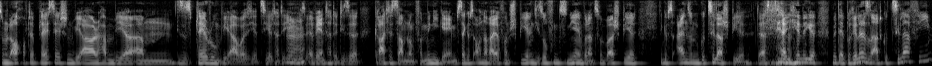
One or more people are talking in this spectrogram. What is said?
sondern auch auf der PlayStation VR haben wir ähm, dieses Playroom VR, was ich erzählt hatte, eben mhm. erwähnt hatte, diese Gratissammlung von Minigames. Da gibt es auch eine Reihe von Spielen, die so funktionieren, wo dann zum Beispiel, da gibt es ein so ein Godzilla-Spiel. Da ist derjenige mit der Brille, so eine Art Godzilla-Vieh,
